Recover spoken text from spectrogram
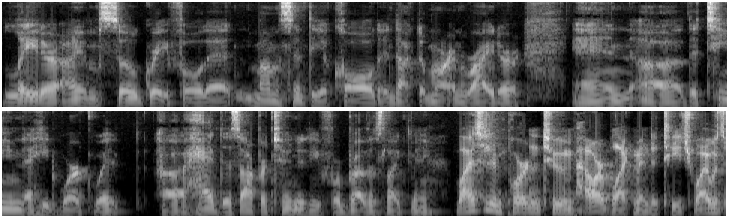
later, I am so grateful that Mama Cynthia called and Dr. Martin Ryder and uh, the team that he'd worked with uh, had this opportunity for brothers like me. Why is it important to empower black men to teach? Why was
